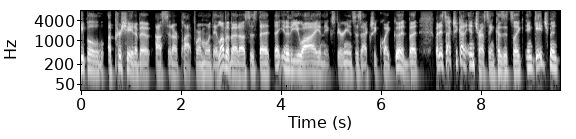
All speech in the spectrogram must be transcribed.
people appreciate about us and our platform and what they love about us is that, that you know the UI and the experience is actually quite good, but but it's actually kind of interesting because it's like engagement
